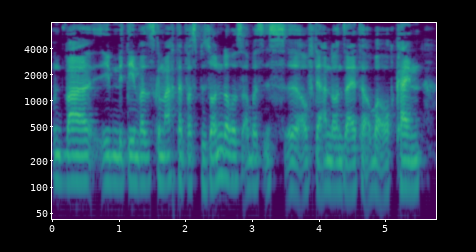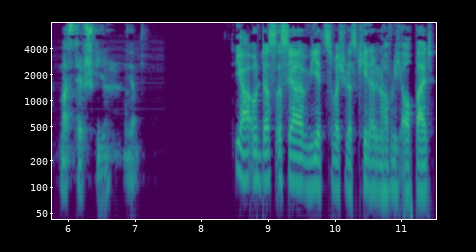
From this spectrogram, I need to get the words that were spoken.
und war eben mit dem, was es gemacht hat, was Besonderes, aber es ist äh, auf der anderen Seite aber auch kein Must-Have-Spiel. Ja. Ja, und das ist ja, wie jetzt zum Beispiel das Kena dann hoffentlich auch bald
